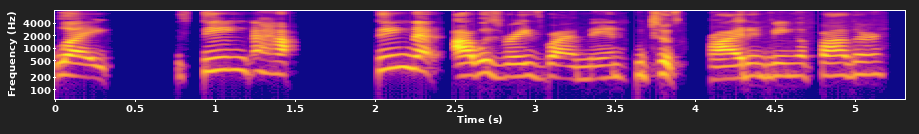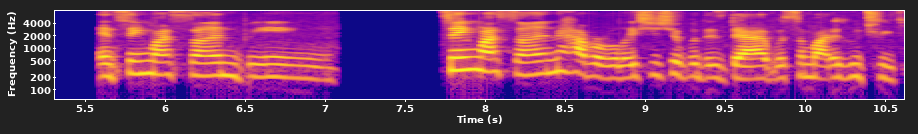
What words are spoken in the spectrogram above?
like, seeing how, seeing that I was raised by a man who took pride in being a father, and seeing my son being, seeing my son have a relationship with his dad with somebody who treats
